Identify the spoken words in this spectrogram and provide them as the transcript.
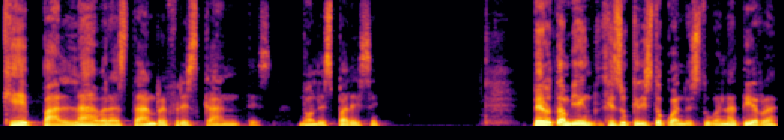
Qué palabras tan refrescantes, ¿no les parece? Pero también Jesucristo cuando estuvo en la tierra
